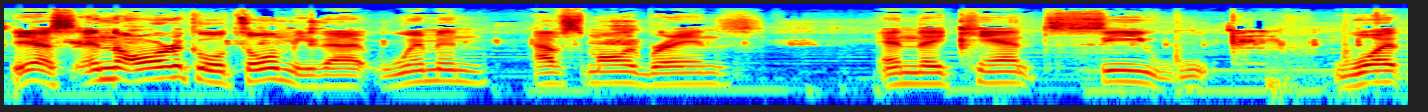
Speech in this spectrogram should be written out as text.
Yes, and the article told me that women have smaller brains and they can't see w- what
